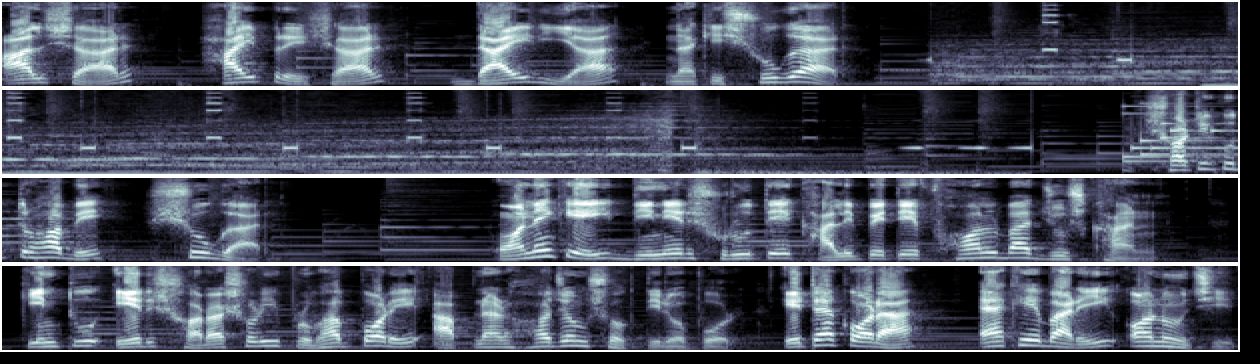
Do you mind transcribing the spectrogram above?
আলসার, হাই প্রেশার, ডায়রিয়া নাকি সুগার? সঠিক উত্তর হবে সুগার। অনেকেই দিনের শুরুতে খালি পেটে ফল বা জুস খান। কিন্তু এর সরাসরি প্রভাব পড়ে আপনার হজম শক্তির ওপর। এটা করা একেবারেই অনুচিত।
